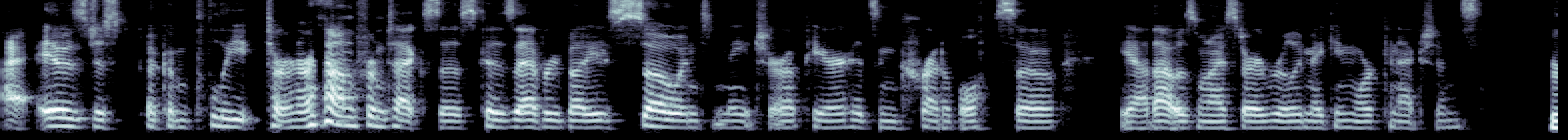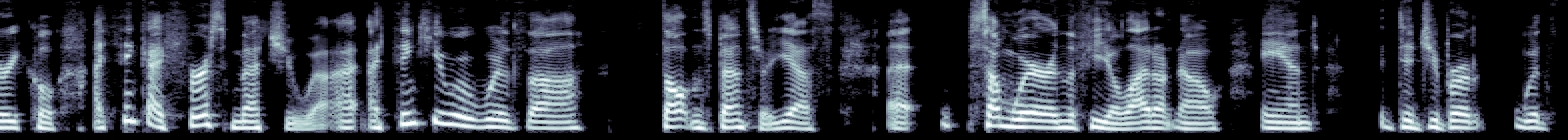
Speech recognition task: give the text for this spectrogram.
I, it was just a complete turnaround from Texas because everybody's so into nature up here. It's incredible. So, yeah, that was when I started really making more connections. Very cool. I think I first met you. I, I think you were with uh, Dalton Spencer. Yes, uh, somewhere in the field. I don't know. And did you bird with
